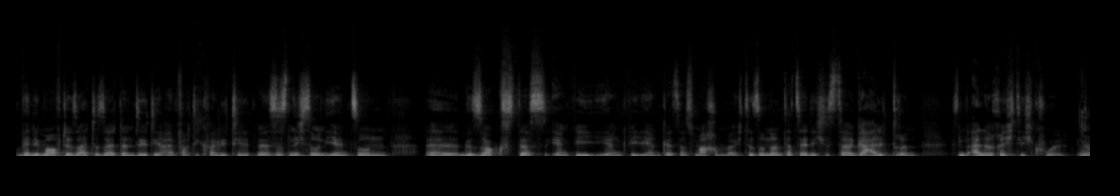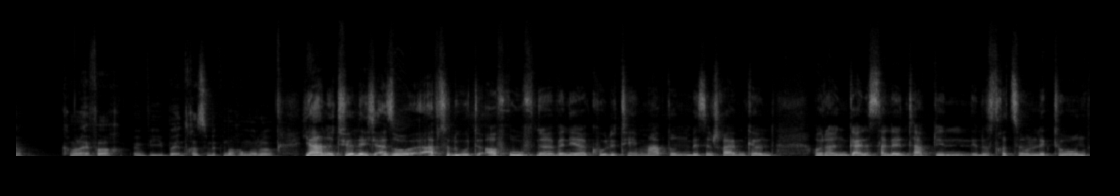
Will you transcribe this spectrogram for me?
wenn ihr mal auf der Seite seid, dann seht ihr einfach die Qualität. Ne? Es ist nicht so ein irgend so ein äh, Gesocks, das irgendwie, irgendwie irgendetwas machen möchte, sondern tatsächlich ist da Gehalt drin. Die sind alle richtig cool. Ja. Kann man einfach irgendwie bei Interesse mitmachen oder? Ja, natürlich. Also absolut Aufruf. Ne? Wenn ihr coole Themen habt und ein bisschen schreiben könnt oder ein geiles Talent habt in Illustrationen, Lektoren,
